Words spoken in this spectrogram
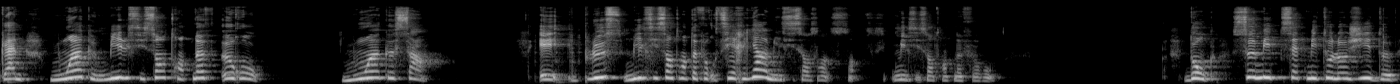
gagnent moins que 1639 euros. Moins que ça. Et plus 1639 euros. C'est rien 1639 euros. Donc, cette mythologie de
